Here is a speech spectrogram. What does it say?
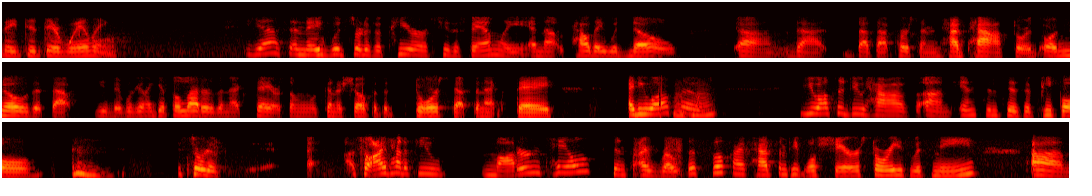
they did their wailing. Yes and they would sort of appear to the family and that's how they would know um that that that person had passed or or know that that you know, they were going to get the letter the next day or someone was going to show up at the doorstep the next day and you also mm-hmm. you also do have um, instances of people sort of. So I've had a few modern tales since I wrote this book. I've had some people share stories with me. Um,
